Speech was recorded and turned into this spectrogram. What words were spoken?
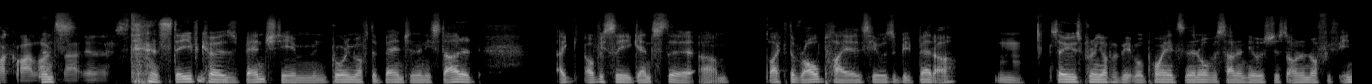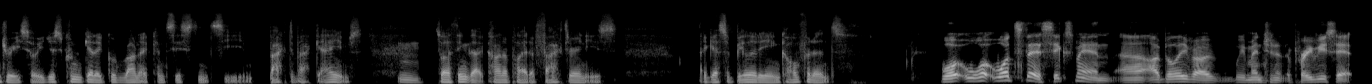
I quite like And that. Yeah. Steve Kerr's benched him and brought him off the bench, and then he started, like, obviously against the um like the role players, he was a bit better. Mm. So he was putting up a bit more points, and then all of a sudden he was just on and off with injury, so he just couldn't get a good run at consistency back-to-back games. Mm. So I think that kind of played a factor in his, I guess, ability and confidence. What what what's their six man? Uh, I believe I, we mentioned it in the previous set.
